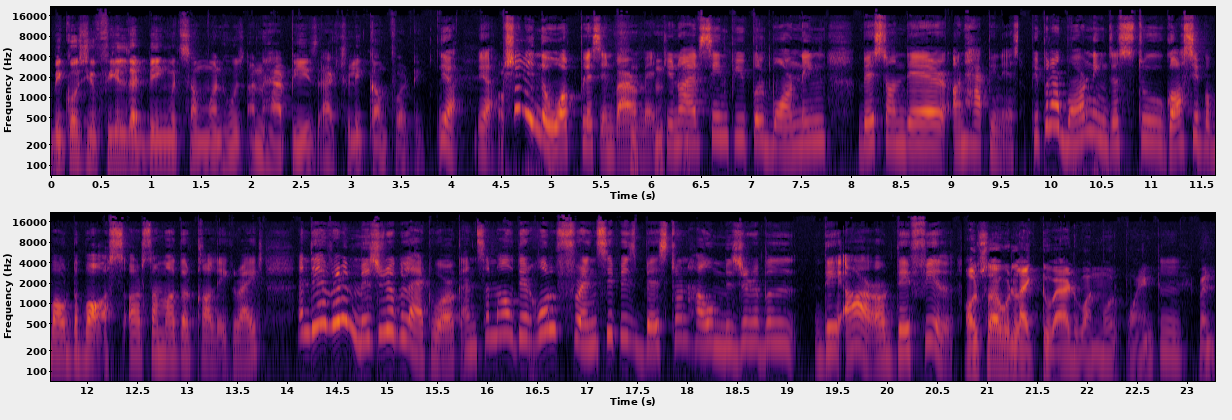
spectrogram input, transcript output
because you feel that being with someone who's unhappy is actually comforting Yeah, yeah. Especially in the workplace environment, you know, I've seen people bonding based on their unhappiness. People are bonding just to gossip about the boss or some other colleague, right? And they are very miserable at work, and somehow their whole friendship is based on how miserable they are or they feel. Also, I would like to add one more point. Mm. When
